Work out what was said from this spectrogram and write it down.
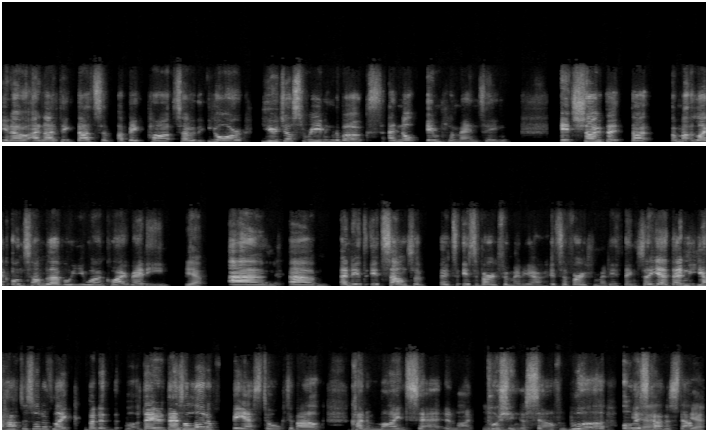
you know and i think that's a, a big part. So you're you're just reading the books and not implementing. It showed that that um, like on some level you weren't quite ready. Yeah and um and it it sounds a, it's it's very familiar it's a very familiar thing so yeah then you have to sort of like but well, there there's a lot of bs talked about kind of mindset and like mm. pushing yourself and whoa, all this kind of stuff yeah.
